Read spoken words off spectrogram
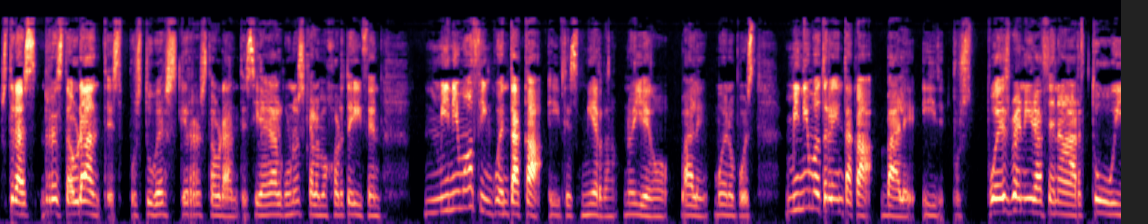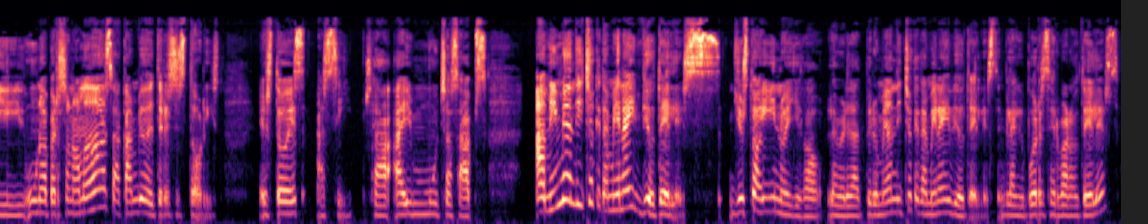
ostras, restaurantes, pues tú ves qué restaurantes. Y hay algunos que a lo mejor te dicen mínimo 50k y dices, mierda, no llego, vale. Bueno, pues mínimo 30k, vale. Y pues puedes venir a cenar tú y una persona más a cambio de tres stories. Esto es así, o sea, hay muchas apps. A mí me han dicho que también hay de hoteles. Yo estoy ahí no he llegado, la verdad, pero me han dicho que también hay de hoteles. En plan, que puedes reservar hoteles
